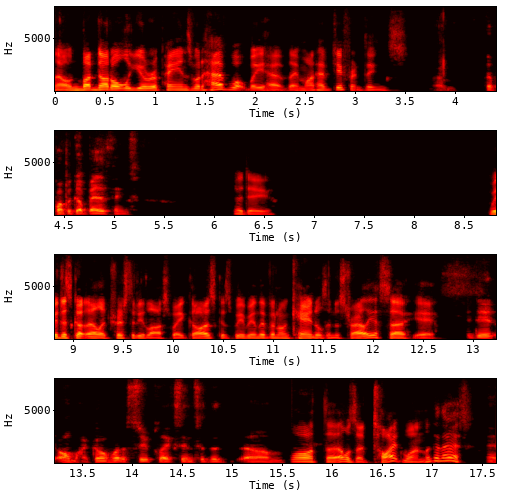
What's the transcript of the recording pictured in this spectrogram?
No, but not all Europeans would have what we have. They might have different things. they've probably got better things. Oh dear. We just got electricity last week, guys, because we've been living on candles in Australia. So yeah. it did. Oh my god, what a suplex into the um. What the? That was a tight one. Look at that. Yeah.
